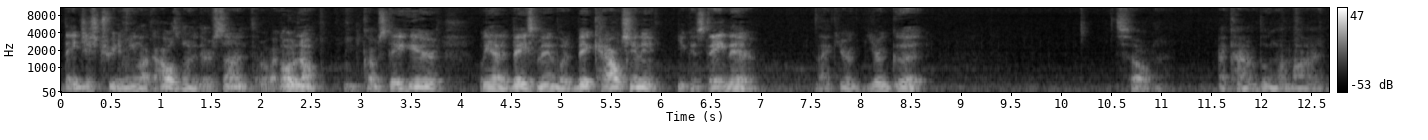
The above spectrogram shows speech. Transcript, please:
they just treated me like I was one of their sons. They were like, "Oh no, you can come stay here. We had a basement with a big couch in it. You can stay there. Like you're you're good." So, that kind of blew my mind.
